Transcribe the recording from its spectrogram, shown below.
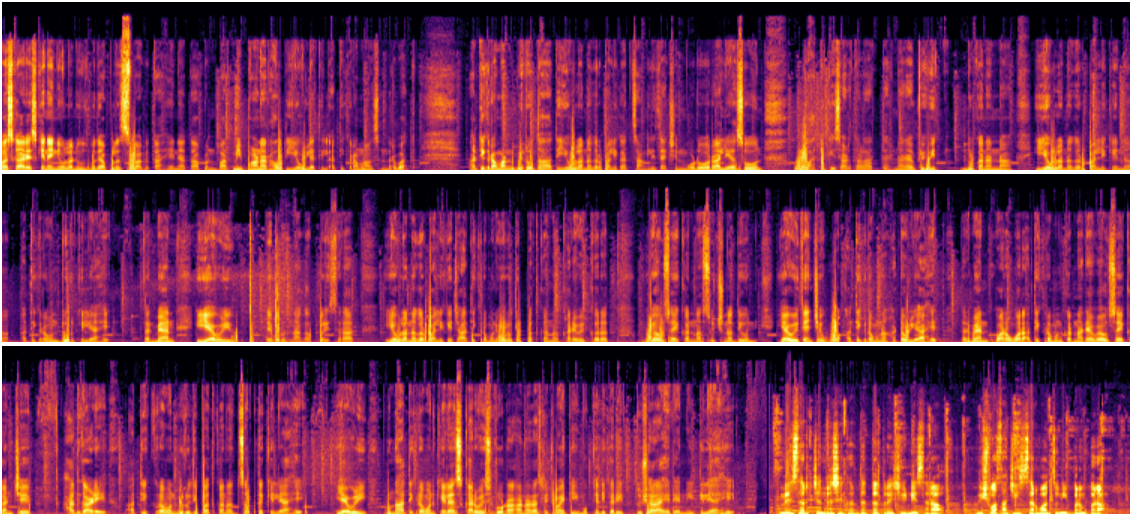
नमस्कार S K nine Yeola न्यूजमध्ये आपलं स्वागत आहे. आणि आता आपण बातमी पाहणार आहोत येवल्यातील अतिक्रमणांसंदर्भात अतिक्रमणांविरोधात येवला नगरपालिका चांगलीच ॲक्शन मोडवर आली असून वाहतुकीस अडथळा ठरणाऱ्या विविध दुकानांना येवला नगरपालिकेनं अतिक्रमण दूर केले आहे. दरम्यान यावेळी टेब्रुज नागा परिसरात येवला नगरपालिकेच्या अतिक्रमण विरोधी पथकानं कारवाई करत व्यावसायिकांना सूचना देऊन यावेळी त्यांचे व- अतिक्रमणं हटवली आहेत. दरम्यान वारंवार अतिक्रमण करणाऱ्या व्यावसायिकांचे हातगाडे अतिक्रमण विरोधी पथकानं जप्त केले आहे. यावेळी पुन्हा अतिक्रमण केल्यास कारवाई सुरू राहणार असल्याची माहिती मुख्याधिकारी तुषार आहेर यांनी दिली आहे. मेसर चंद्रशेखर दत्तात्रय शेंडे सराव विश्वासाची सर्वात जुनी परंपरा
